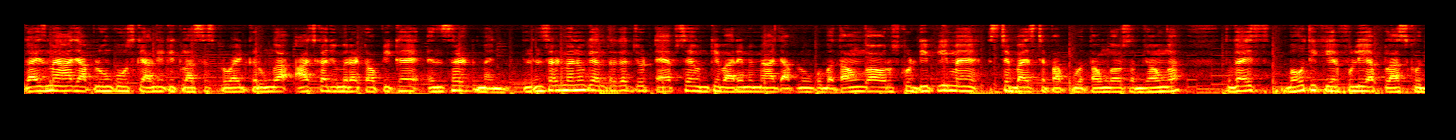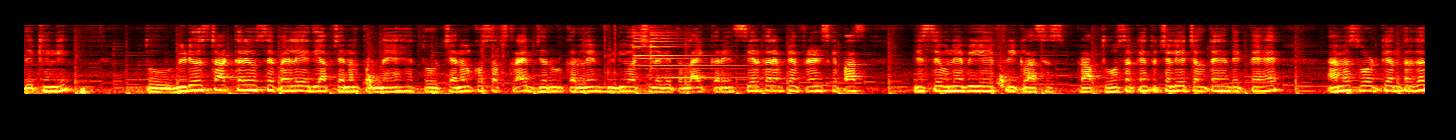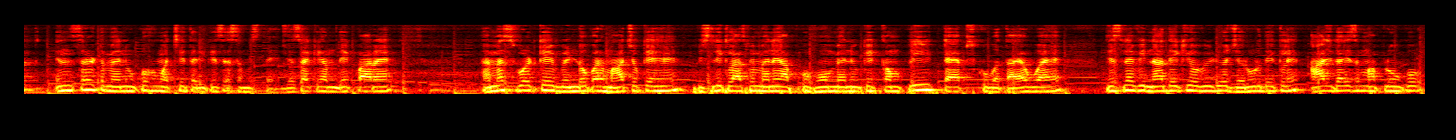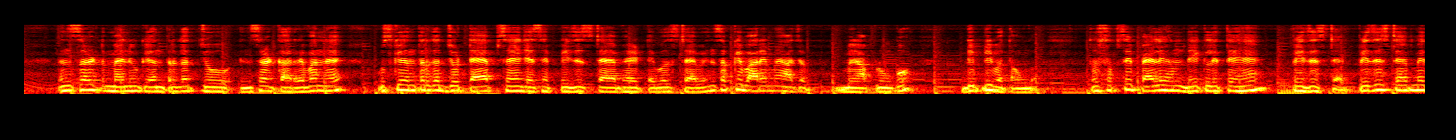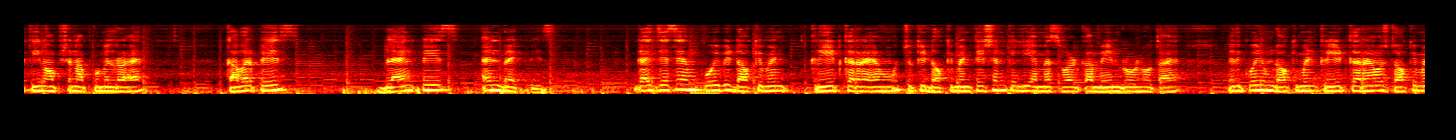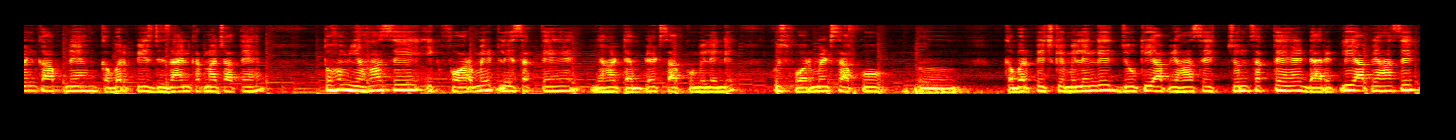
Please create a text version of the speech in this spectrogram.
गाइज़ मैं आज आप लोगों को उसके आगे की क्लासेस प्रोवाइड करूँगा। आज का जो मेरा टॉपिक है इंसर्ट मेन्यू इंसर्ट मेन्यू के अंतर्गत जो टैब्स है, उनके बारे में मैं आज आप लोगों को बताऊँगा और उसको डीपली मैं स्टेप बाय स्टेप आपको बताऊँगा और समझाऊँगा। तो गाइज़ बहुत ही केयरफुली आप क्लास को देखेंगे। तो वीडियो स्टार्ट करें, उससे पहले यदि आप चैनल पर नए हैं तो चैनल को सब्सक्राइब ज़रूर कर लें। वीडियो अच्छी लगे तो लाइक करें शेयर करें अपने फ्रेंड्स के पास। जिससे उन्हें भी ये फ्री क्लासेस प्राप्त हो सकें। तो चलिए चलते हैं, देखते हैं। एम एस वर्ड के अंतर्गत इंसर्ट मेनू को हम अच्छी तरीके से समझते हैं। जैसा कि हम देख पा रहे हैं एम एस वर्ड के विंडो पर हम आ चुके हैं। पिछली क्लास में मैंने आपको होम मेन्यू के कंप्लीट टैब्स को बताया हुआ है। जिसने भी ना देखी हो वीडियो ज़रूर देख लें। आज गाइज़ हम आप लोगों को इंसर्ट मेन्यू के अंतर्गत जो इंसर्ट का रेवन है, उसके अंतर्गत जो टैब्स हैं, जैसे पेजेस टैब है टेबल्स टैब है, इन सब के बारे में आज मैं आप लोगों को डीपली बताऊँगा। तो सबसे पहले हम देख लेते हैं पेजेस टैब पेजेस टैब में तीन ऑप्शन आपको मिल रहा है। Cover page blank page and break page guys जैसे हम कोई भी डॉक्यूमेंट क्रिएट कर रहे हों, चूँकि डॉक्यूमेंटेशन के लिए एम एस वर्ड का मेन रोल होता है, यदि कोई हम डॉक्यूमेंट क्रिएट कर रहे हैं, उस डॉक्यूमेंट का अपने हम कवर पेज डिज़ाइन करना चाहते हैं तो हम यहाँ से एक फॉर्मेट ले सकते हैं। यहाँ टेम्पलेट्स आपको मिलेंगे। कुछ फॉर्मेट्स आपको कवर पेज के मिलेंगे जो कि आप यहाँ से चुन सकते हैं डायरेक्टली आप यहाँ से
